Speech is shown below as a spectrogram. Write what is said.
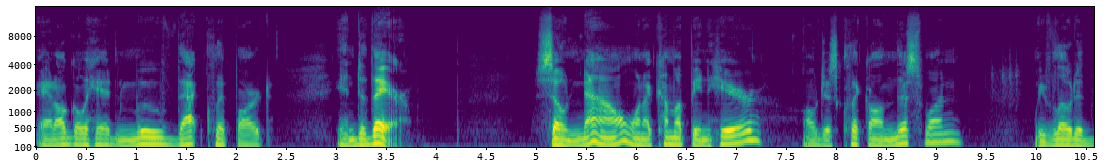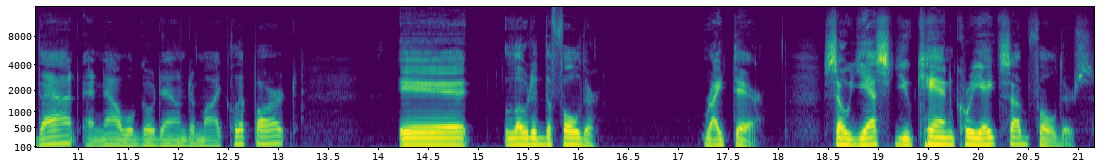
and I'll go ahead and move that clip art into there. So now, when I come up in here, I'll just click on this one. We've loaded that, and now we'll go down to my clip art. It loaded the folder right there. So yes, you can create subfolders.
